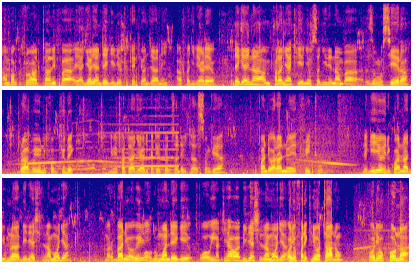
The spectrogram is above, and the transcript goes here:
Naomba kutoa taarifa ya ajali ya ndege iliyotokea kiwanjani alfajiri ya leo. Ndege aina ya mfaranyaki yenye usajili namba Zulu Sierra Bravo Uniform Quebec imepata ajali katika kiwanja cha ndege cha Songea upande wa runway 32. Ndege hiyo ilikuwa na jumla ya abiria 21, marubani wawili, wahudumu wa ndege wawili. Kati hawa abiria 21 waliofariki ni watano, waliopona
